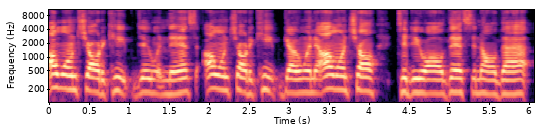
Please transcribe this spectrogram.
I want y'all to keep doing this. I want y'all to keep going. I want y'all to do all this and all that.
